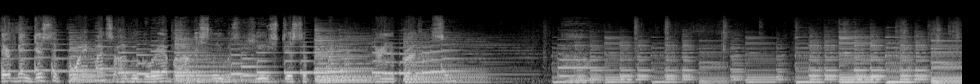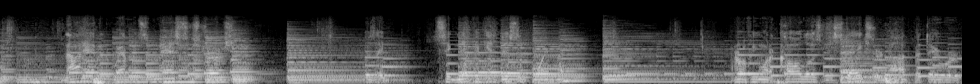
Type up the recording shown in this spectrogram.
there have been disappointments. Abu Ghraib obviously was a huge disappointment during the presidency. Not having weapons of mass destruction was a significant disappointment. I don't know if you want to call those mistakes or not, but they were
